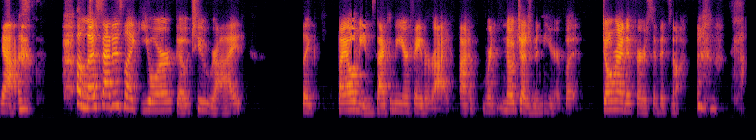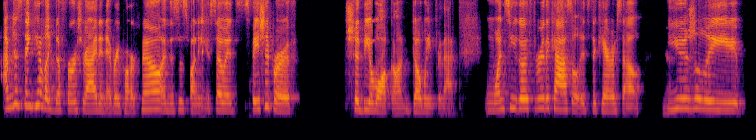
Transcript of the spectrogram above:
yeah. Unless that is like your go-to ride. Like by all means, that can be your favorite ride. I'm, we're no judgment here, but don't ride it first if it's not. I'm just thinking of like the first ride in every park now, and this is funny. So it's Spaceship Earth should be a walk on. Don't wait for that. Once you go through the castle, it's the carousel. Yeah. Usually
